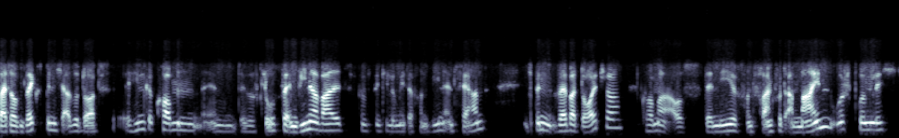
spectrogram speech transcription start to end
2006 bin ich also dort hingekommen, in dieses Kloster im Wienerwald, 15 Kilometer von Wien entfernt. Ich bin selber Deutscher, komme aus der Nähe von Frankfurt am Main ursprünglich,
